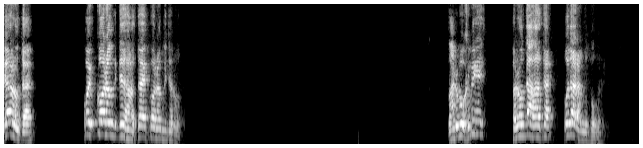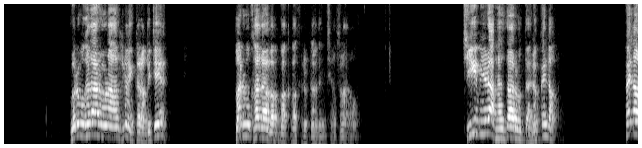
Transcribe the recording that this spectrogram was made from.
ਪਿਆਰ ਹੁੰਦਾ ਉਹ ਇੱਕੋ ਰੰਗ ਤੇ ਹੱਸਦਾ, ਇੱਕੋ ਰੰਗ ਚ ਰੋਂਦਾ। ਗੁਰਮੁਖ ਵੀ ਰੋਂਦਾ, ਹੱਸਦਾ ਉਹਦਾ ਰੰਗ ਹੋਰ ਹੈ। ਗੁਰਮੁਖ ਦਾ ਰੋਣਾ ਹੱਸਣਾ ਇੱਕ ਰੰਗ ਚ ਹੈ ਮਨੁੱਖਾਂ ਦਾ ਵੱਖ ਵੱਖ ਰੂਪਾਂ ਦੇ ਵਿੱਚ ਹੱਸਣਾ ਰੋ ਜੀਵ ਜਿਹੜਾ ਹੱਸਦਾ ਰੋਂਦਾ ਨਾ ਪਹਿਲਾਂ ਪਹਿਲਾਂ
